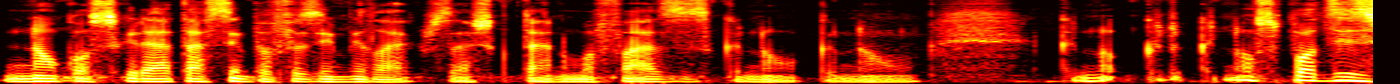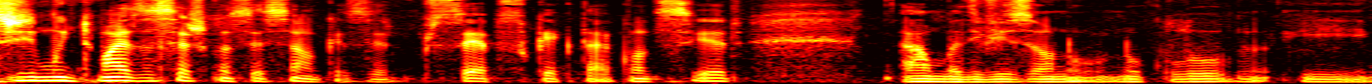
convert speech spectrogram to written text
não conseguirá estar sempre a fazer milagres. Acho que está numa fase que não, que não, que não, que, que não se pode exigir muito mais a Sérgio Conceição, quer dizer, percebe-se o que é que está a acontecer há uma divisão no, no clube e,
